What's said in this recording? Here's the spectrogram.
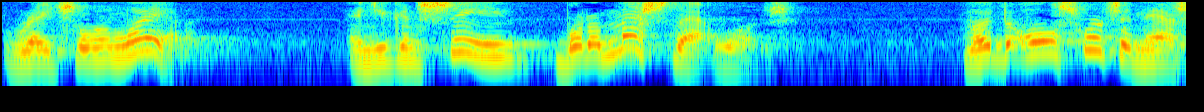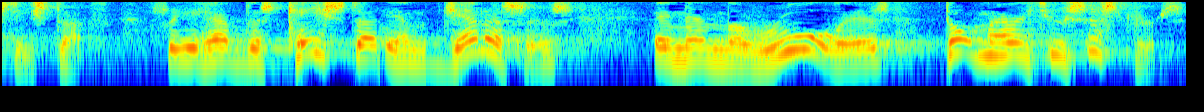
Rachel, and Leah. And you can see what a mess that was. Led to all sorts of nasty stuff. So you have this case study in Genesis, and then the rule is don't marry two sisters.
